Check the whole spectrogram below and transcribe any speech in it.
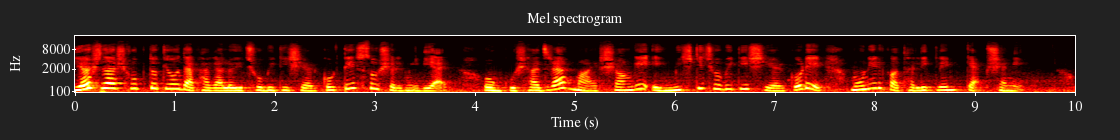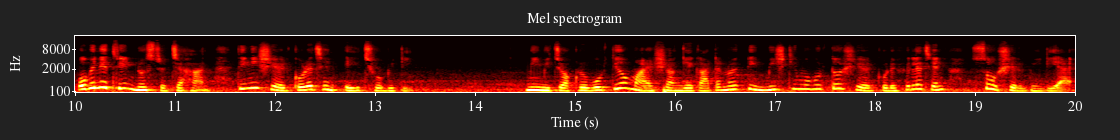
যশ দাশগুপ্তকেও দেখা গেল এই ছবিটি শেয়ার করতে সোশ্যাল মিডিয়ায় অঙ্কুশ হাজরা মায়ের সঙ্গে এই মিষ্টি ছবিটি শেয়ার করে মনের কথা লিখলেন ক্যাপশনে অভিনেত্রী নুসরত জাহান। তিনি শেয়ার করেছেন এই ছবিটি। মিমি চক্রবর্তীও মায়ের সঙ্গে কাটানো একটি মিষ্টি মুহূর্ত শেয়ার করে ফেলেছেন সোশ্যাল মিডিয়ায়।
